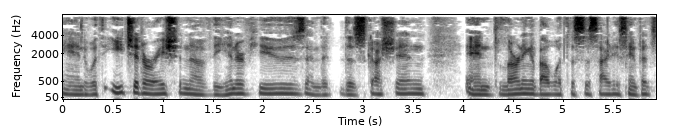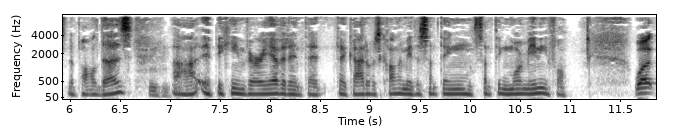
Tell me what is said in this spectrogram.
And with each iteration of the interviews and the discussion and learning about what the Society of St. Vincent de Paul does, mm-hmm. uh, it became very evident that, that God was calling me to something something more meaningful. Well,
